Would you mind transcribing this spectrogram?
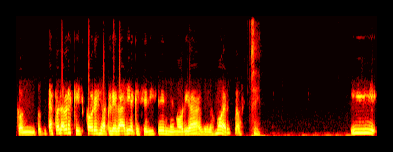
con poquitas palabras, que Iskor es la plegaria que se dice en memoria de los muertos. Sí. Y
